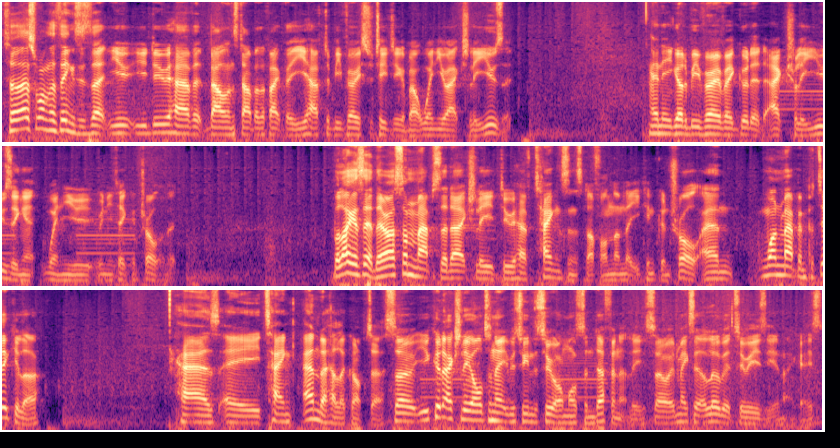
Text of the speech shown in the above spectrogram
So that's one of the things is that you, you do have it balanced out by the fact that you have to be very strategic about when you actually use it. And you got to be very very good at actually using it when you when you take control of it. But like I said, there are some maps that actually do have tanks and stuff on them that you can control, and one map in particular has a tank and a helicopter. So you could actually alternate between the two almost indefinitely, so it makes it a little bit too easy in that case.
